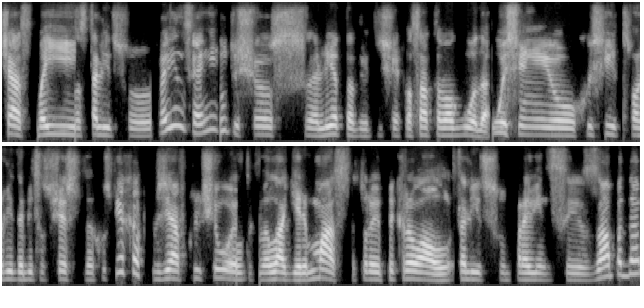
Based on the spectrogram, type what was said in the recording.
сейчас бои за столицу провинции, они идут еще с лета 2020 года. Осенью хуситы смогли добиться существенных успехов, взяв ключевой лагерь МАС, который прикрывал столицу провинции запада.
